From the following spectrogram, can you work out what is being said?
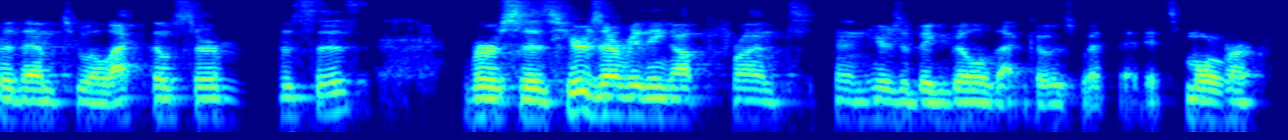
for them to elect those services versus here's everything up front and here's a big bill that goes with it. It's more,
